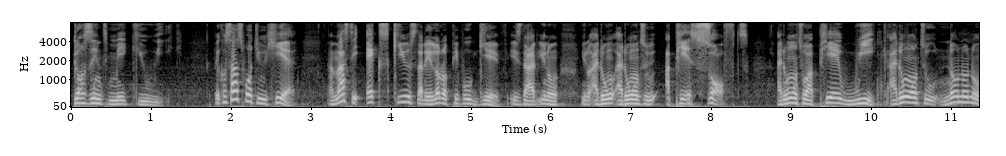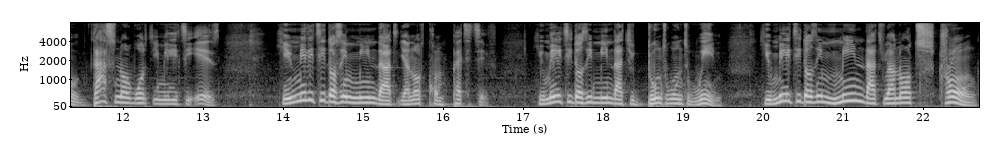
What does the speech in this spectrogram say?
doesn't make you weak. Because that's what you hear. And that's the excuse that a lot of people give is that you know you know i don't i don't want to appear soft. I don't want to appear weak. I don't want to no no no. That's not what humility is Humility doesn't mean that you're not competitive. Humility doesn't mean that you don't want to win. Humility doesn't mean that you are not strong.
